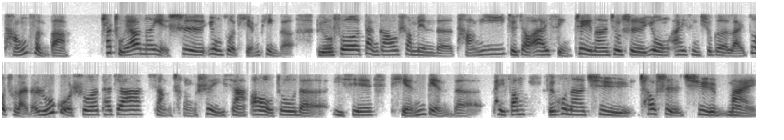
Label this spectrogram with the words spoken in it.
糖粉吧。它主要呢也是用作甜品的，比如说蛋糕上面的糖衣就叫 icing，这呢就是用 icing sugar 来做出来的。如果说大家想尝试一下澳洲的一些甜点的配方，随后呢去超市去买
